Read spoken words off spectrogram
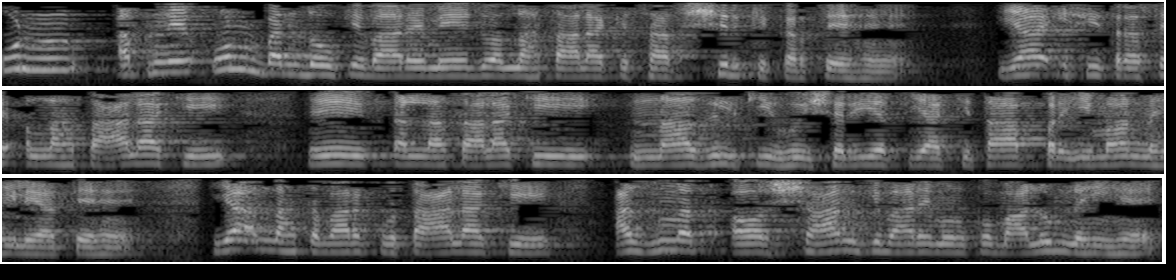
ان، اپنے ان بندوں کے بارے میں جو اللہ تعالی کے ساتھ شرک کرتے ہیں، یا اسی طرح سے اللہ تعالی کی ایک اللہ تعالیٰ کی نازل کی ہوئی شریعت یا کتاب پر ایمان نہیں لے آتے ہیں۔ یا اللہ تبارک و تعالیٰ کی عظمت اور شان کے بارے میں ان کو معلوم نہیں ہے۔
